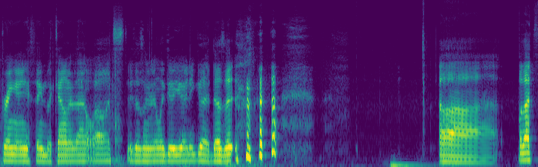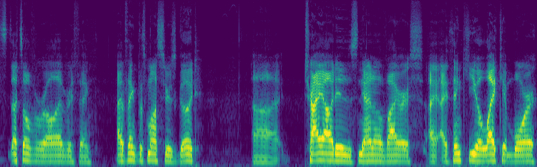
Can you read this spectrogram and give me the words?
bring anything to counter that, well, it doesn't really do you any good, does it? uh, but that's that's overall everything. I think this monster is good. Uh, try out his nanovirus. I, I think you'll like it more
